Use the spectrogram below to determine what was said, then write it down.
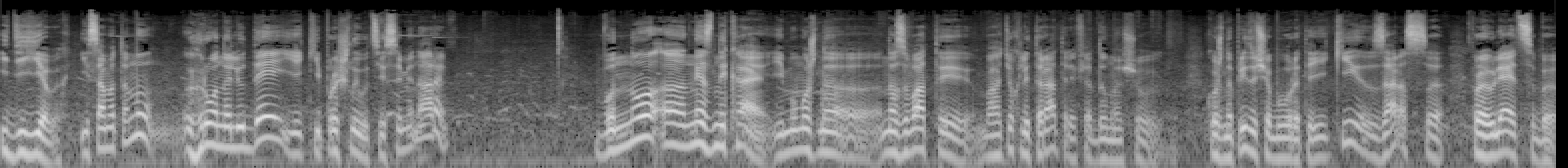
і дієвих. І саме тому гроно людей, які пройшли у ці семінари, воно е, не зникає. Йому можна е, назвати багатьох літераторів. Я думаю, що кожне прізвище говорити, які зараз е, проявляють себе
